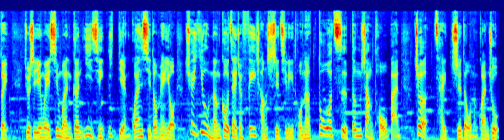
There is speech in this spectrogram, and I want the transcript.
对。就是因为新闻跟疫情一点关系都没有，却又能够在这非常时期里头呢多次登上头版，这才值得我们关注。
